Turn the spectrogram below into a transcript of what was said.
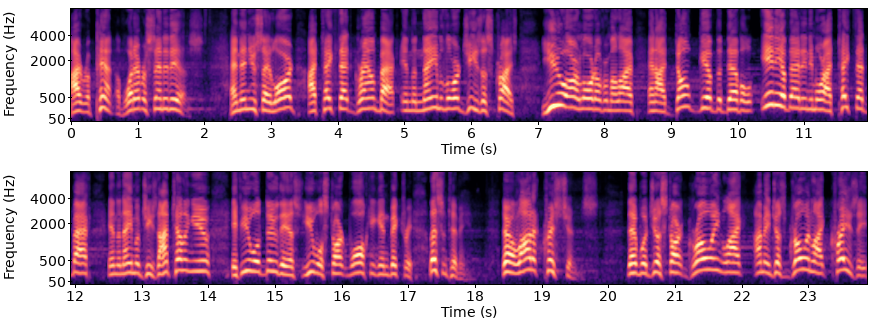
I repent of whatever sin it is. And then you say, Lord, I take that ground back in the name of Lord Jesus Christ. You are Lord over my life, and I don't give the devil any of that anymore. I take that back in the name of Jesus. I'm telling you, if you will do this, you will start walking in victory. Listen to me. There are a lot of Christians that would just start growing like, I mean, just growing like crazy,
